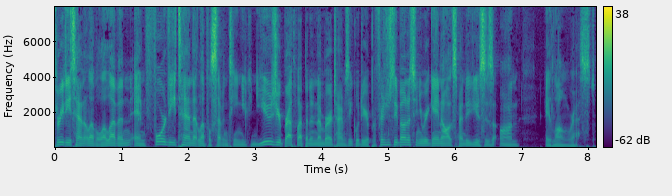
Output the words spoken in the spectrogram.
3d10 at level 11, and 4d10 at level 17. You can use your breath weapon a number of times equal to your proficiency bonus, and you regain all expended uses on a long rest.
